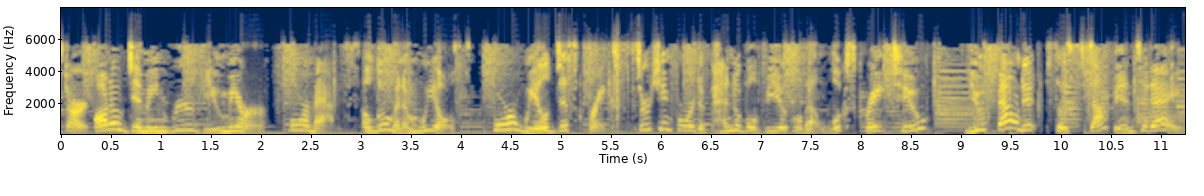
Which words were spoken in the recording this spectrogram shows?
start, auto dimming rear view mirror, floor mats, aluminum wheels, four-wheel disc brakes. Searching for a dependable vehicle that looks great too? You found it, so stop in today.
